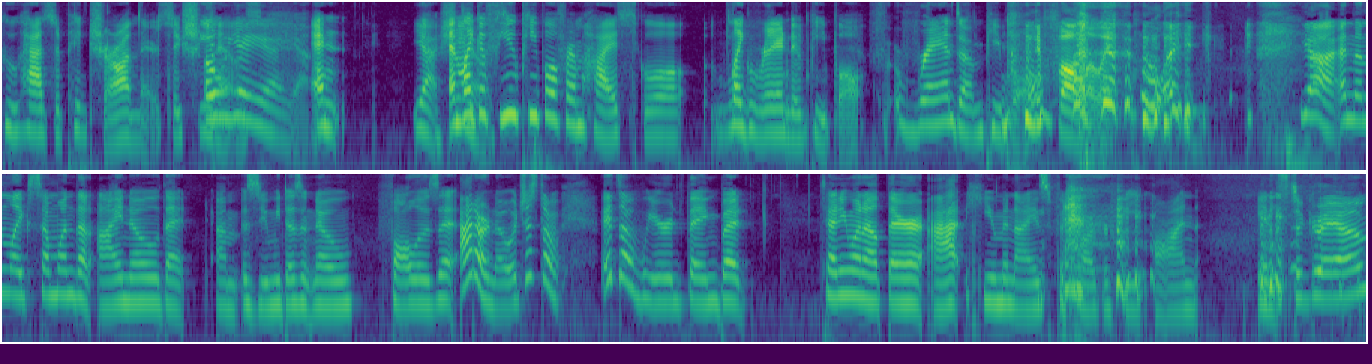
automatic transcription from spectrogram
who has a picture on there, so she oh knows. yeah, yeah, yeah. And yeah, she and like a few people from high school, like random people, F- random people. follow it. like yeah and then like someone that i know that um azumi doesn't know follows it i don't know it's just a it's a weird thing but to anyone out there at humanized photography on instagram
